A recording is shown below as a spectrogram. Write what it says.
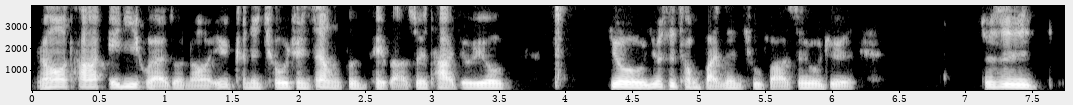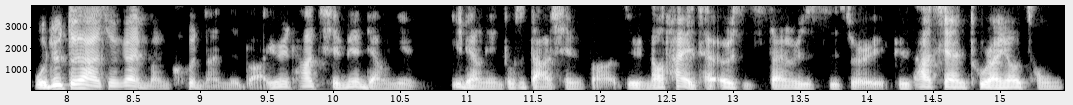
然后他 AD 回来之后，然后因为可能球权上的分配吧，所以他就又又又是从板凳出发，所以我觉得就是我觉得对他来说应该也蛮困难的吧，因为他前面两年。一两年都是打先发，就然后他也才二十三、二十四岁，可是他现在突然要从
